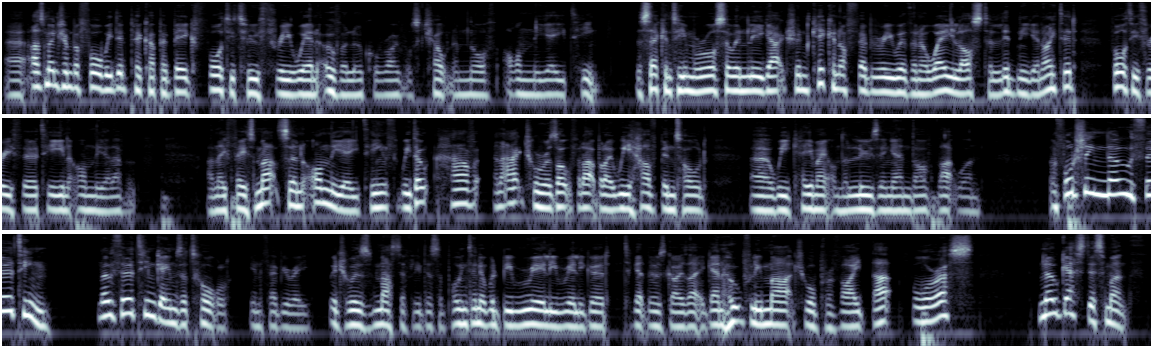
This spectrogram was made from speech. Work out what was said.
Uh, as mentioned before, we did pick up a big 42 3 win over local rivals Cheltenham North on the 18th. The second team were also in league action, kicking off February with an away loss to Lydney United, 43 13 on the 11th. And they face Matson on the 18th. We don't have an actual result for that, but we have been told uh, we came out on the losing end of that one. Unfortunately, no 13, no 13 games at all in February, which was massively disappointing. It would be really, really good to get those guys out again. Hopefully, March will provide that for us. No guest this month.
